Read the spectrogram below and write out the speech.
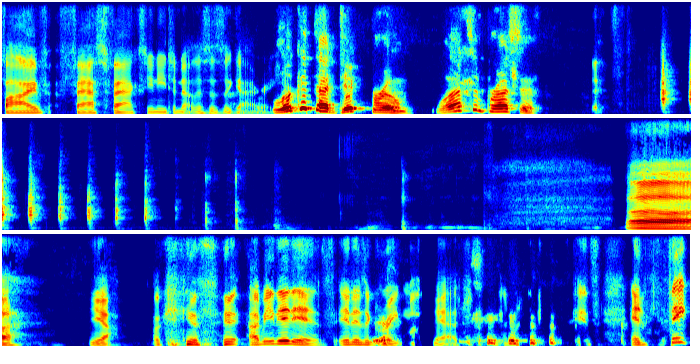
Five fast facts you need to know. This is the guy right here. Look at that dick broom. Well, that's impressive. Uh yeah. Okay. I mean it is. It is a great mustache. it's and thick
